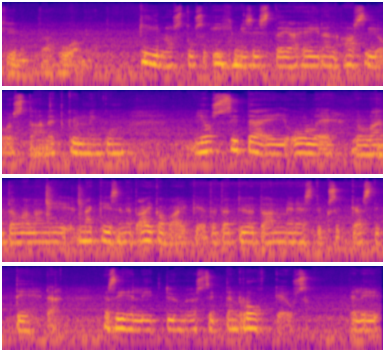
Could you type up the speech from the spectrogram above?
kiinnittää huomiota? Kiinnostus ihmisistä ja heidän asioistaan. Että kyllä niin kuin jos sitä ei ole jollain tavalla, niin näkisin, että aika vaikea tätä työtä on menestyksekkäästi tehdä. Ja siihen liittyy myös sitten rohkeus. Eli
